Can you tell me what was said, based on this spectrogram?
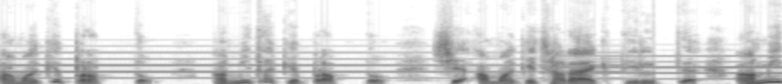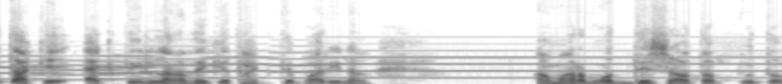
আমাকে প্রাপ্ত, আমি তাকে প্রাপ্ত। সে আমাকে ছাড়া এক তিল আমি তাকে এক তিল না দেখে থাকতে পারি না। আমার মধ্যে সে অতপ্রুত।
